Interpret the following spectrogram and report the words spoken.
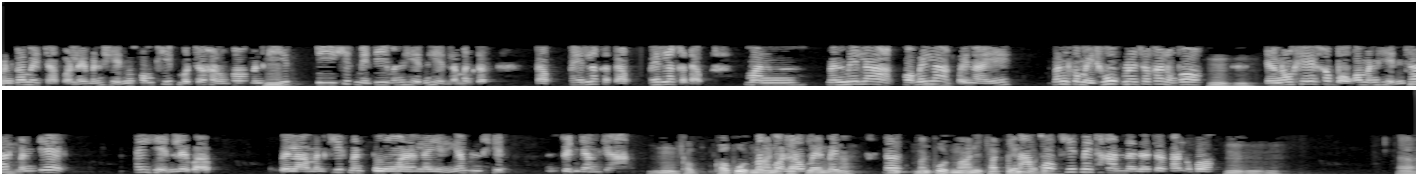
มันก็ไม่จับอะไร มันเห็นความคิดหมดเจ้าค่ะหลวงพ่อมันคิดดีคิดไม่ดีมันเห็นเห็นแล้วมันก็ดับเห็นแล้วก็ดับเห็นแล้วก็ดับ มันมันไม่ลาก พอไม่ลากไปไหน มันก็ไม่ทุกข์นะเจ้าค่ะหลวงพ่ออืมอืมอย่างน้องเคเขาบอกว่ามันเห็นชัดมันแยก ให้เห็นเลยว่า เวลามันคิดมันปรุงมันอะไรอย่างเงี้ยมันเห็นมันเป็นอย่างอย่างอืมเขาเขาพูดมาเมื่อก่นี่อนชัดเจนเราไปนะเออมันพูดมานี่ชัดเจนตาหมมดควาอะมคิดไม่ทันเลยนะเจ้าค่ะหลวงพ่ออืมอืมอืมอ่า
